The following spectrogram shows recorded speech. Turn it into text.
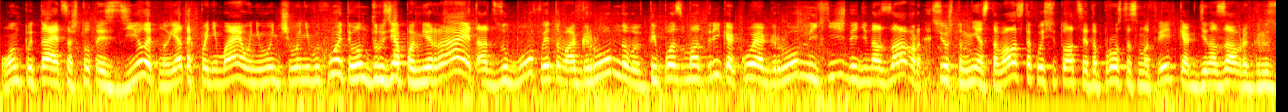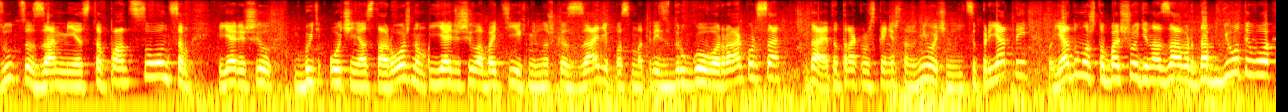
Он пытается что-то сделать, но я так понимаю, у него ничего не выходит. И он, друзья, помирает от зубов этого огромного. Ты посмотри, какой огромный хищный динозавр. Все, что мне оставалось в такой ситуации, это просто смотреть, как динозавры грызутся за место под солнцем. Я решил быть очень осторожным. Я решил обойти их немножко сзади, посмотреть с другого ракурса. Да, этот ракурс, конечно же, не очень лицеприятный. Я думал, что большой динозавр добьет его,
